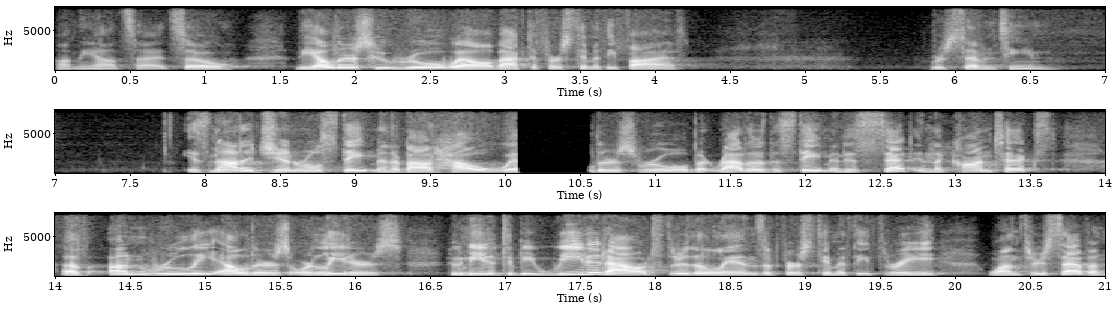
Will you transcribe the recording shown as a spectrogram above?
on the outside. So, the elders who rule well, back to 1 Timothy 5, verse 17, is not a general statement about how well elders rule, but rather the statement is set in the context of unruly elders or leaders who needed to be weeded out through the lens of 1 Timothy 3 1 through 7.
